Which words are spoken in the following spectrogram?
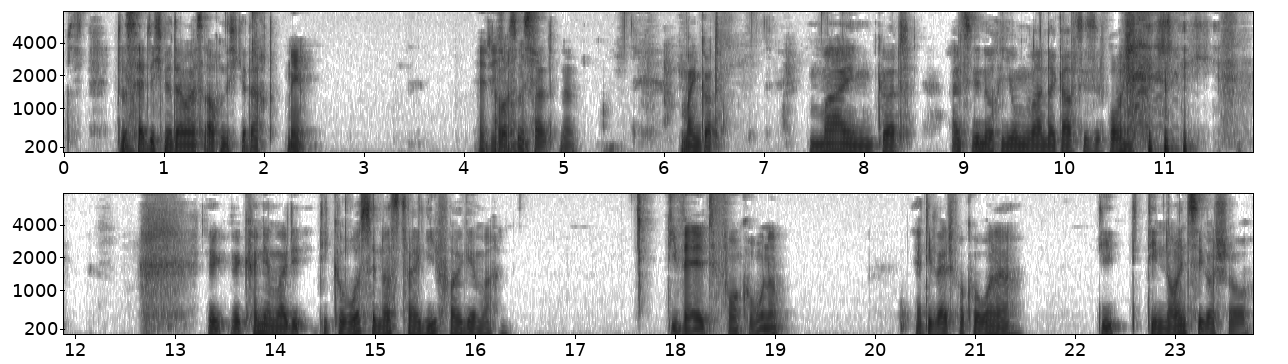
Das, das ja. hätte ich mir damals auch nicht gedacht. Nee. Hätte ich Aber es ist halt, ne? Mein Gott. Mein Gott als wir noch jung waren, da gab es diese Freunde nicht. Wir, wir können ja mal die, die große Nostalgie-Folge machen. Die Welt vor Corona? Ja, die Welt vor Corona. Die, die 90er-Show.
